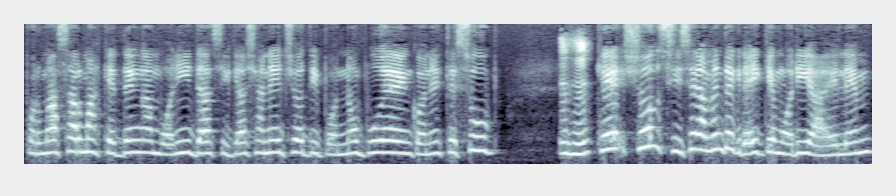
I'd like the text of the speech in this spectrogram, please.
por más armas que tengan bonitas y que hayan hecho, tipo, no pueden con este sub, que yo sinceramente creí que moría Elem.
